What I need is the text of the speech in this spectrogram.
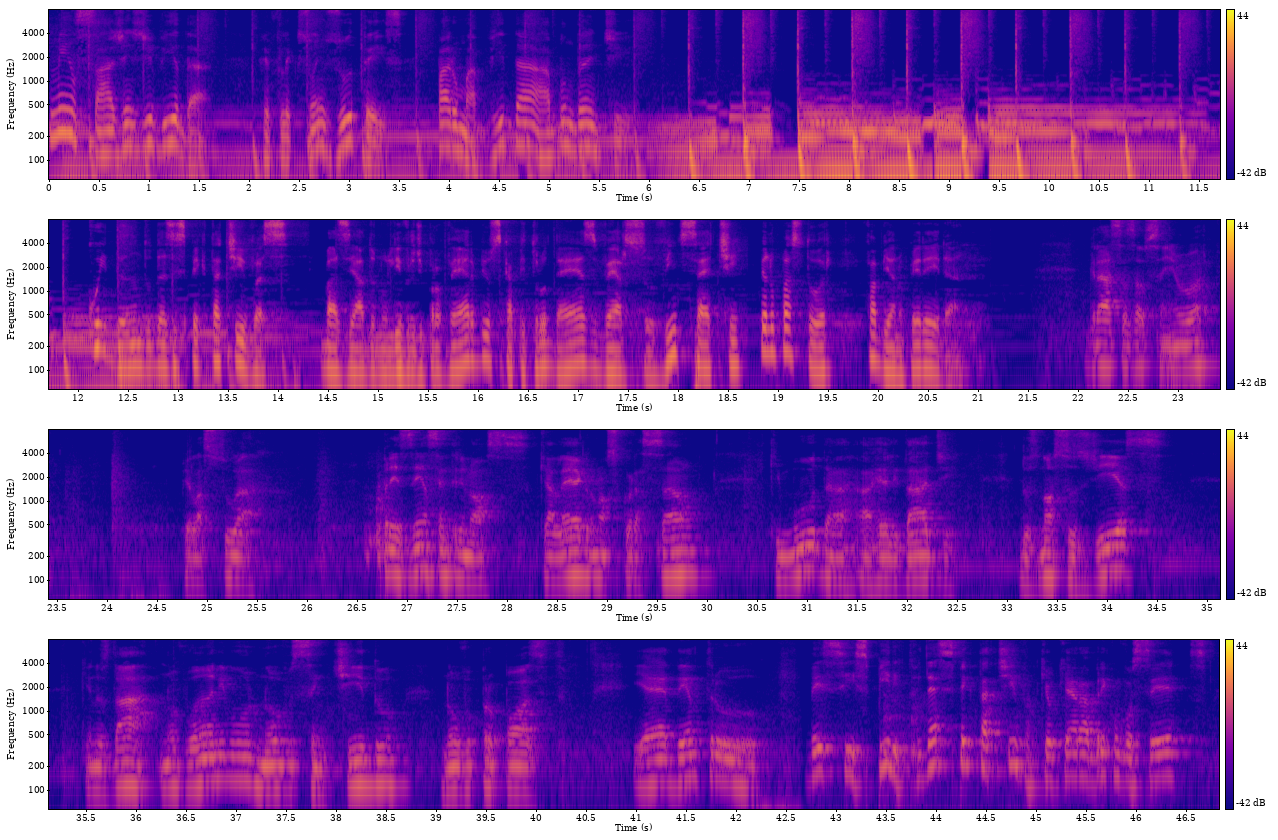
Mensagens de vida. Reflexões úteis para uma vida abundante. Cuidando das expectativas. Baseado no livro de Provérbios, capítulo 10, verso 27, pelo pastor Fabiano Pereira. Graças ao Senhor pela sua presença entre nós que alegra o nosso coração, que muda a realidade dos nossos dias, que nos dá novo ânimo, novo sentido, novo propósito. E é dentro desse espírito e dessa expectativa que eu quero abrir com vocês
